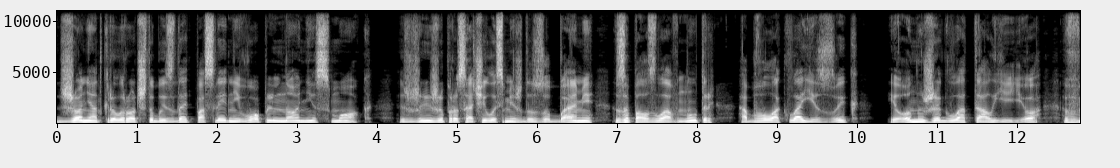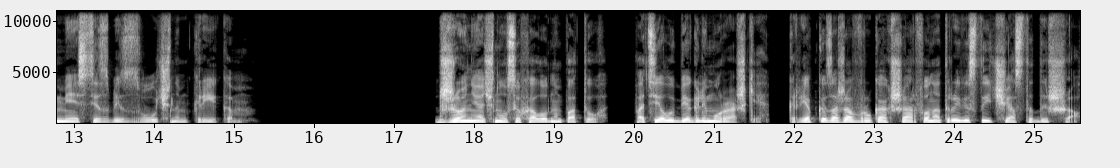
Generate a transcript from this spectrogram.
Джонни открыл рот, чтобы издать последний вопль, но не смог. Жижа просочилась между зубами, заползла внутрь, обволокла язык, и он уже глотал ее вместе с беззвучным криком. Джонни очнулся в холодном поту. По телу бегали мурашки. Крепко зажав в руках шарф, он отрывисто и часто дышал.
